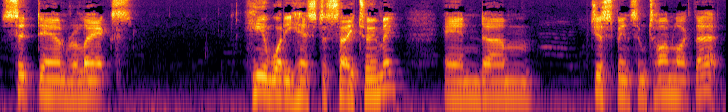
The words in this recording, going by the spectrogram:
sit down, relax, hear what He has to say to me, and um, just spend some time like that.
